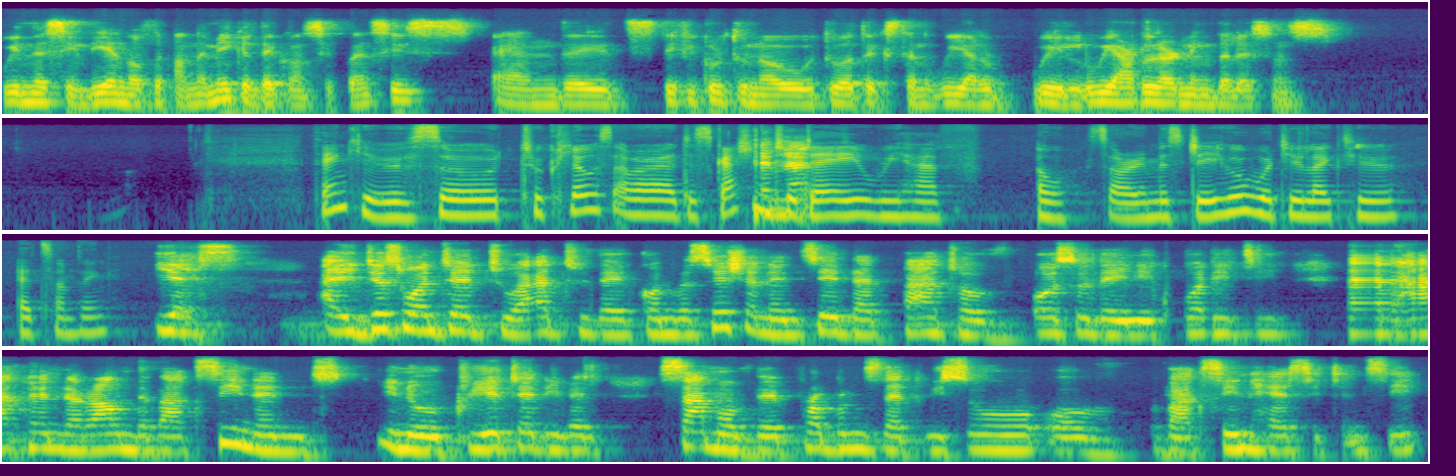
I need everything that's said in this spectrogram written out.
witnessing the end of the pandemic and the consequences, and it's difficult to know to what extent we are we, we are learning the lessons. Thank you. So to close our discussion and today, we have. Oh, sorry, Ms. Njehu, would you like to add something? Yes, I just wanted to add to the conversation and say that part of also the inequality that happened around the vaccine and, you know, created even some of the problems that we saw of vaccine hesitancy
